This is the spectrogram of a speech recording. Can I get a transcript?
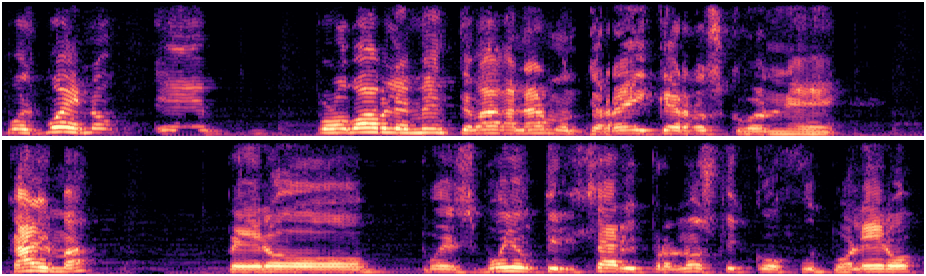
pues bueno, eh, probablemente va a ganar Monterrey, Carlos, con eh, calma, pero pues voy a utilizar el pronóstico futbolero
